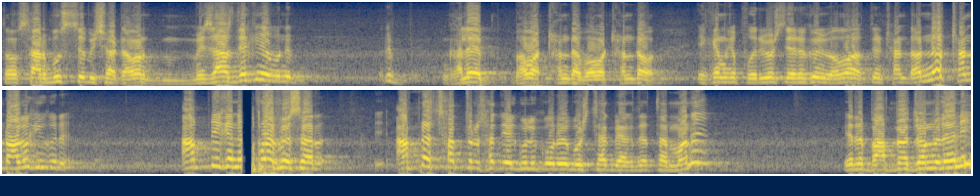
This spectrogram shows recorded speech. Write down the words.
তো স্যার বুঝছে বিষয়টা, আমার মেজাজ দেখে উনি গালে বাবা ঠান্ডা বাবা ঠান্ডা, এখানকার পরিবেশ এরকমই, বাবা, তুমি ঠান্ডা, না, ঠান্ডা হবে কি করে? আপনি এখানে প্রফেসর আপনার ছাত্রের সাথে এগুলি করে বসে থাকবে এক তার মানে? এরা বাপ মা জন্ম দেয়নি?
